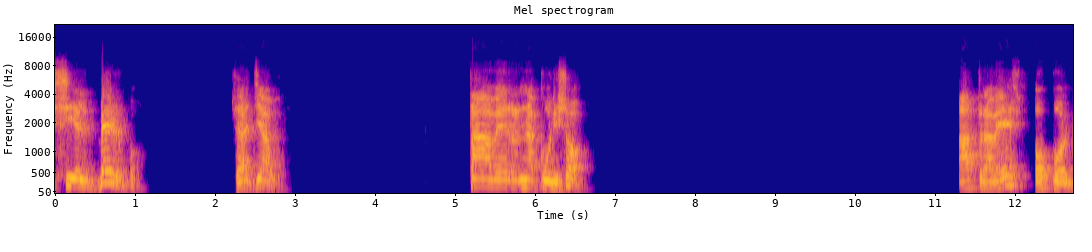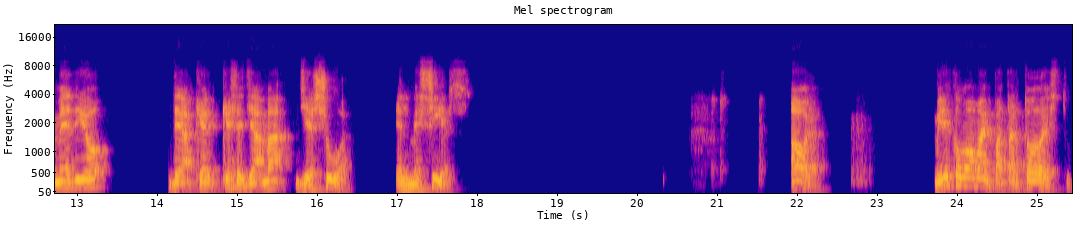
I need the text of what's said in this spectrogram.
Si el verbo, o sea, Yahweh, tabernaculizó a través o por medio de aquel que se llama Yeshua, el Mesías. Ahora, Mire cómo vamos a empatar todo esto.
